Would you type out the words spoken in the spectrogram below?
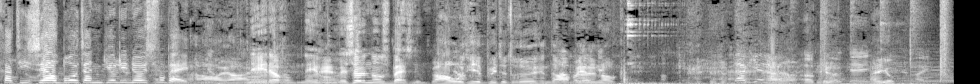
gaat die zeilboot aan jullie neus voorbij. Oh, ja, Nee, daarom. Nee, daarom. We zullen ons best doen. We houden het hier buiten terug en daar binnen ook. Dank jullie wel. Oké. Hey.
